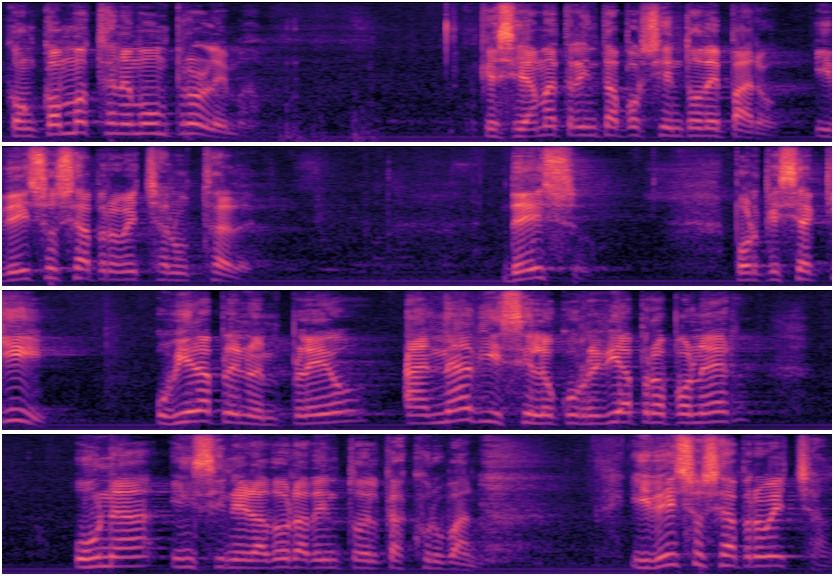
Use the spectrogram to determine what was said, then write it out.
con Cosmos tenemos un problema, que se llama 30% de paro, y de eso se aprovechan ustedes. De eso. Porque si aquí hubiera pleno empleo, a nadie se le ocurriría proponer una incineradora dentro del casco urbano. Y de eso se aprovechan,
